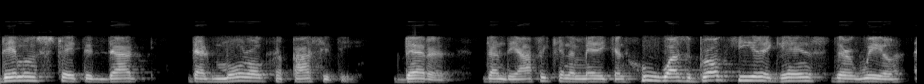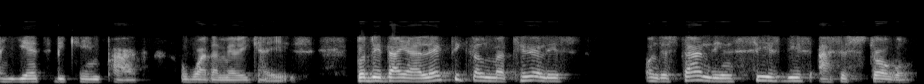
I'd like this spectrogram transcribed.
demonstrated that, that moral capacity better than the African American who was brought here against their will and yet became part of what America is. But the dialectical materialist understanding sees this as a struggle.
